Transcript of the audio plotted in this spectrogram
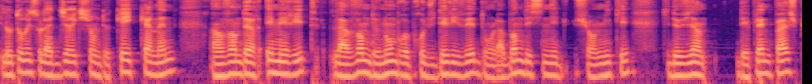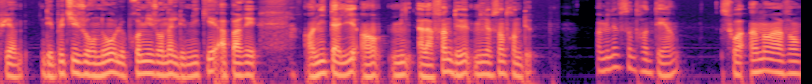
Il autorise sous la direction de Kay Kamen, un vendeur émérite, la vente de nombreux produits dérivés dont la bande dessinée sur Mickey qui devient des pleines pages puis des petits journaux. Le premier journal de Mickey apparaît en Italie en, à la fin de 1932. En 1931, soit un an avant,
